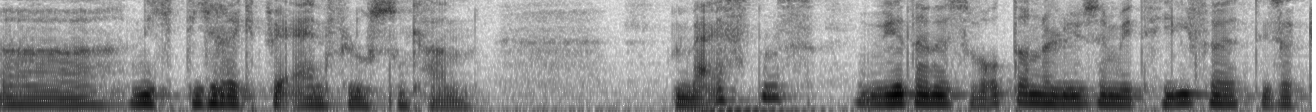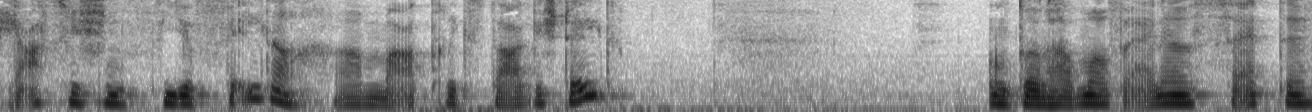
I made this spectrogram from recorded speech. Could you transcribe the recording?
äh, nicht direkt beeinflussen kann. Meistens wird eine SWOT-Analyse mit Hilfe dieser klassischen Vier-Felder-Matrix dargestellt. Und dann haben wir auf einer Seite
